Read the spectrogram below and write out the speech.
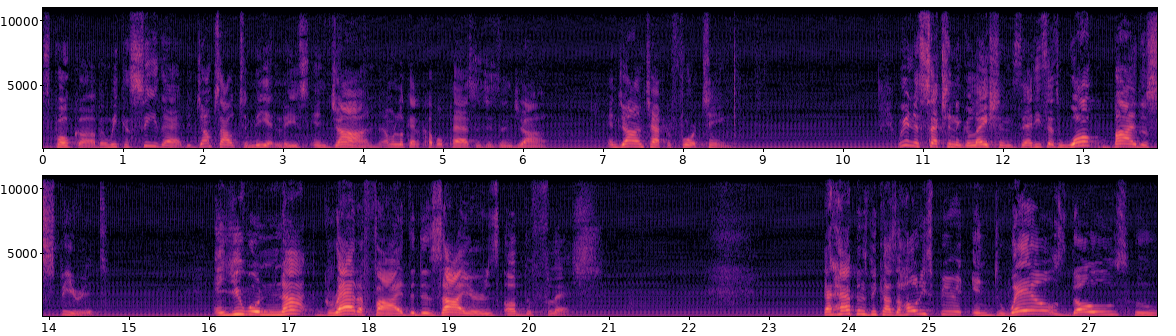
spoke of. And we can see that. It jumps out to me, at least, in John. I'm going to look at a couple passages in John. In John chapter 14, we're in this section in Galatians that he says, Walk by the Spirit, and you will not gratify the desires of the flesh. That happens because the Holy Spirit indwells those who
